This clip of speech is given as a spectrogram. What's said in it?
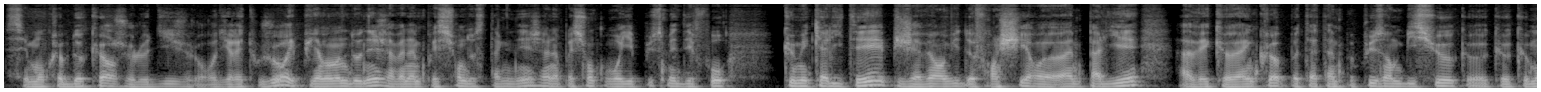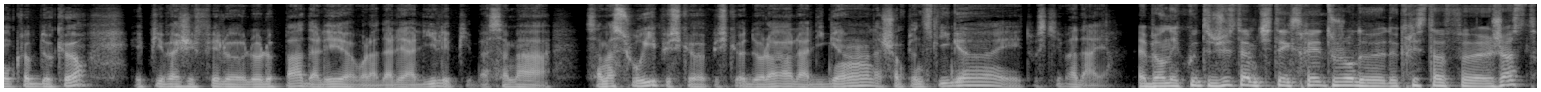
C'est mon club de cœur, je le dis, je le redirai toujours. Et puis à un moment donné, j'avais l'impression de stagner, j'avais l'impression qu'on voyait plus mes défauts que mes qualités. Et puis j'avais envie de franchir euh, un palier avec euh, un club peut-être un peu plus ambitieux que, que, que mon club de cœur. Et puis bah, j'ai fait le, le, le pas d'aller euh, voilà d'aller à Lille. Et puis bah, ça m'a ça m'a souri puisque puisque de là la Ligue 1, la Champions League et tout ce qui va derrière. Eh ben, on écoute juste un petit extrait, toujours de, de Christophe Jost,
